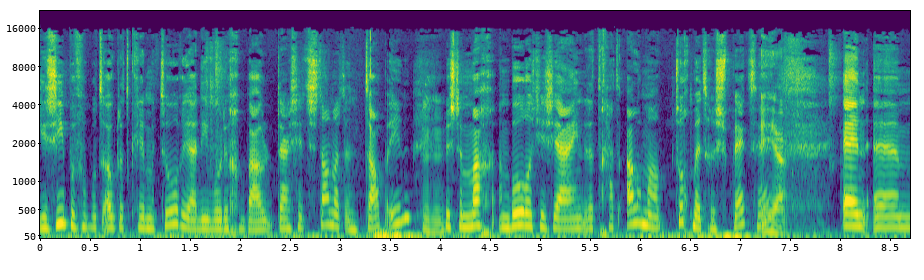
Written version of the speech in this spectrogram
je ziet bijvoorbeeld ook dat crematoria die worden gebouwd, daar zit standaard een tap in. Mhm. Dus er mag een borreltje zijn. Dat gaat allemaal toch met respect. Hè? Ja. En ehm,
